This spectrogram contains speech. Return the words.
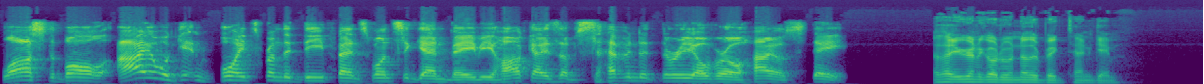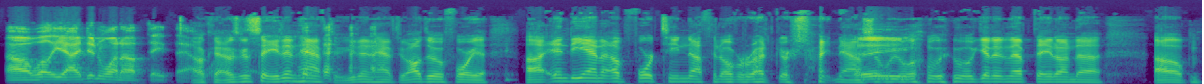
lost the ball. Iowa getting points from the defense once again, baby. Hawkeyes up seven to three over Ohio State. I thought you were going to go to another Big Ten game. Oh, uh, well, yeah, I didn't want to update that. Okay, one. I was going to say you didn't have to. You didn't have to. I'll do it for you. Uh, Indiana up 14 nothing over Rutgers right now. Hey. So we will, we will get an update on uh, um,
